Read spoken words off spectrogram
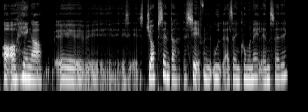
og, og hænger øh, jobcenterchefen ud, altså en kommunal ansat. Ikke?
